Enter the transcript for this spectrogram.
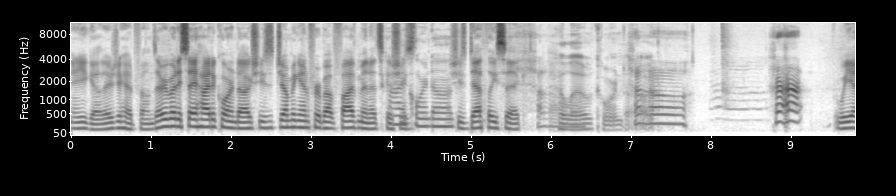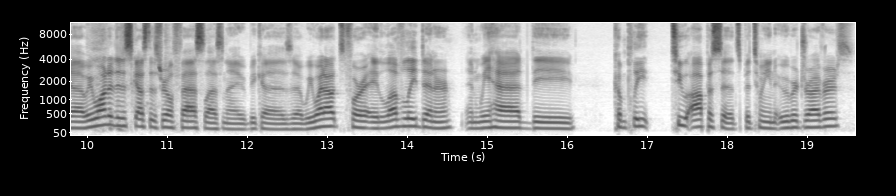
There you go. There's your headphones. Everybody say hi to Corn Dog. She's jumping in for about five minutes because Hi, she's corn dog. she's deathly sick. hello corn dog Hello. We uh we wanted to discuss this real fast last night because uh, we went out for a lovely dinner and we had the complete two opposites between Uber drivers.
